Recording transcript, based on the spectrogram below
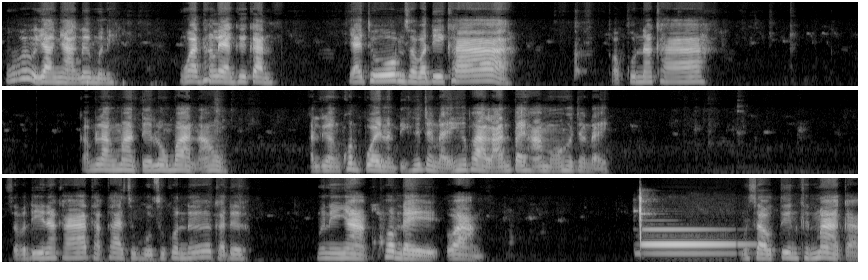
โอ้ยอยากอยากเลยมือนี่ วันทั้งแรงคือกัน ยายทุมสวัสดีค่ะ ขอบคุณนะคะกำลังมาเตะโรงพยาบาลเอาอันเรื่องคนป่วยนั่นติคือจังไหนคือพาหลานไปหาหมอคือจังไหนสวัสดีนะคะ ทักทายสุขูสุขคนเด้อค่ะเด้อมื่อนี้ยากพ่อมได้ว่างมื่อเช้าตื่นขึ้นมากะ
